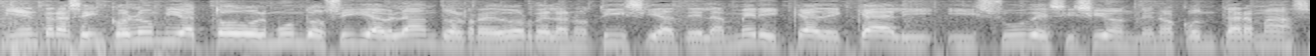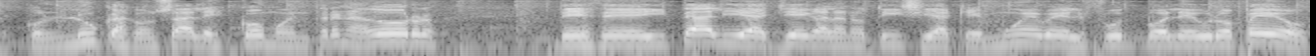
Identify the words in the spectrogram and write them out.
Mientras en Colombia todo el mundo sigue hablando alrededor de la noticia del América de Cali y su decisión de no contar más con Lucas González como entrenador, desde Italia llega la noticia que mueve el fútbol europeo.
